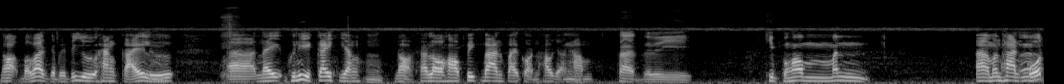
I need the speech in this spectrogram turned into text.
เนาะแบบว่าจะเป็นที่อยู่ห่างไกลหรืออ อ่าในพื้นที่ใกล้เคียงอืม เนาะถ้าเราเฮาปิกบ้านไปก่อนเราจะทำถ้าได้คลิปของเขามันอ่ามันผ่านกฎ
